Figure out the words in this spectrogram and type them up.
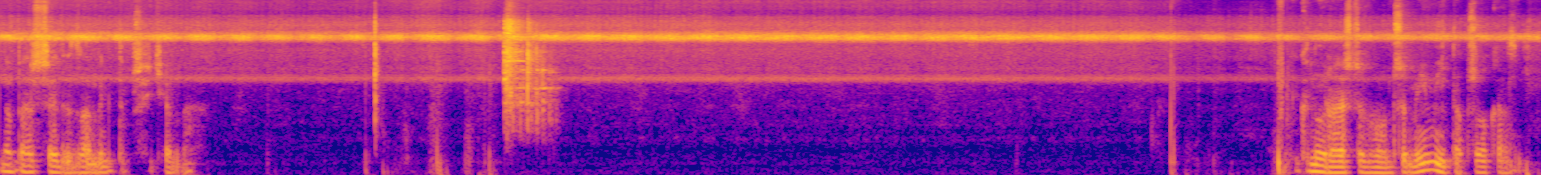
Dobra, jeszcze jeden zamek, to przejdziemy. Knura jeszcze wyłączymy i mita przy okazji.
